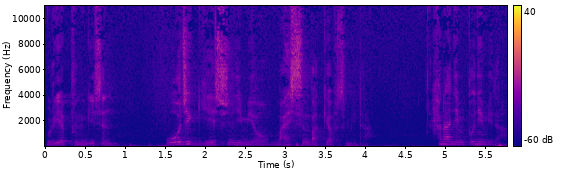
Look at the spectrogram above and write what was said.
우리의 분깃은 오직 예수님이요 말씀밖에 없습니다. 하나님뿐입니다.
